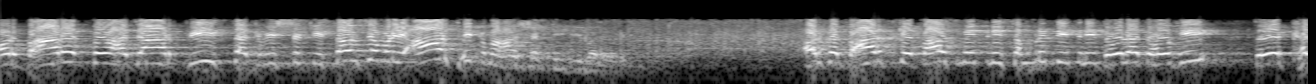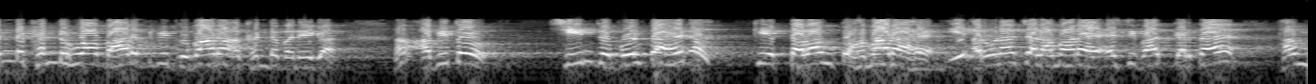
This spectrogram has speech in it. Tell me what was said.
और भारत 2020 तक विश्व की सबसे बड़ी आर्थिक महाशक्ति भी बनेगी। और जब भारत के पास में इतनी समृद्धि इतनी दौलत होगी तो ये खंड खंड हुआ भारत भी दोबारा अखंड बनेगा। हाँ, अभी तो चीन जो बोलता है ना कि तवांग तो हमारा है ये अरुणाचल हमारा है ऐसी बात करता है हम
